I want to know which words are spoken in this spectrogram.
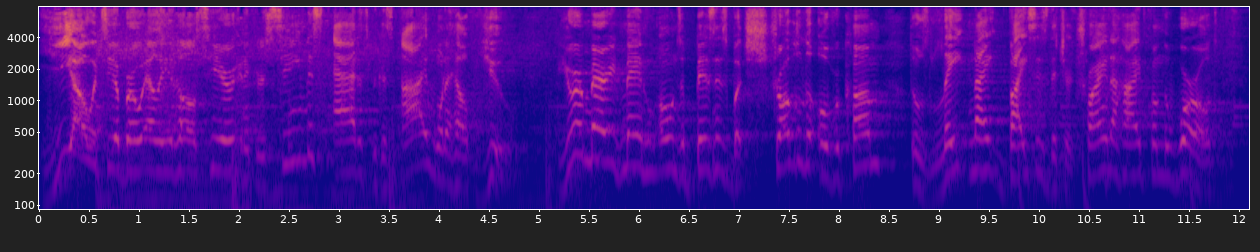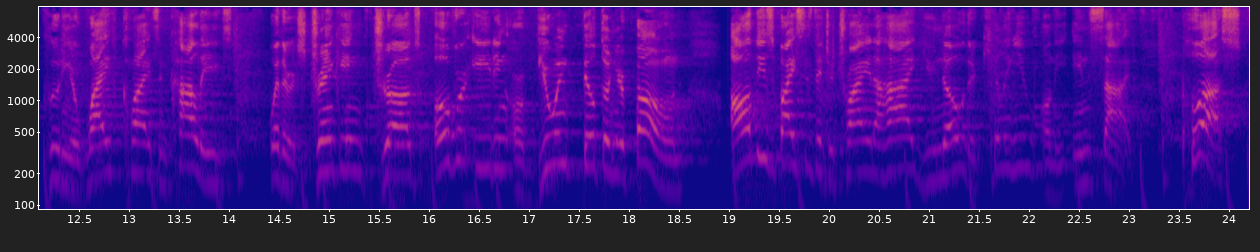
Yo, it's your bro Elliott Hulse here, and if you're seeing this ad, it's because I want to help you. If you're a married man who owns a business but struggle to overcome those late night vices that you're trying to hide from the world, including your wife, clients, and colleagues, whether it's drinking, drugs, overeating, or viewing filth on your phone, all these vices that you're trying to hide, you know they're killing you on the inside. Plus,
